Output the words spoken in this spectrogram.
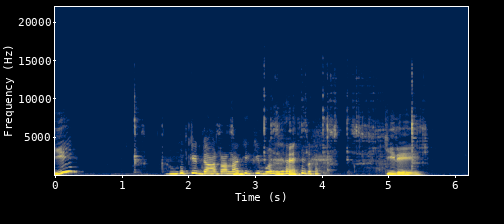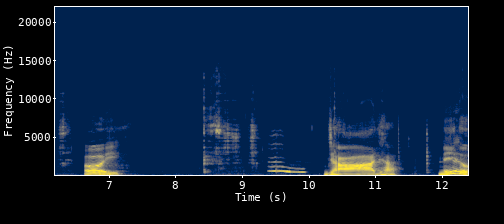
কি মুখে ডাঁটা না কি কি বললে একটা। কি রে ওই ঝা ঝা নেই তো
